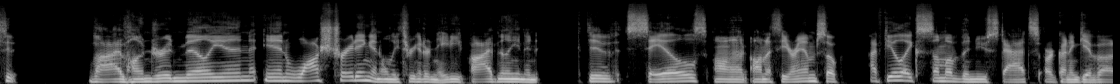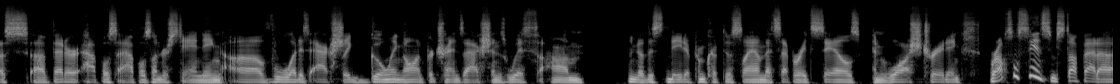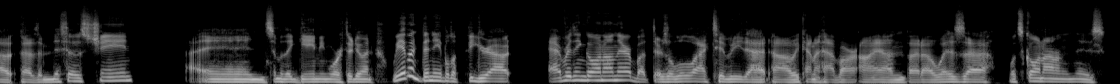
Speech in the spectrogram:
500 million in wash trading and only 385 million in active sales on on Ethereum. So I feel like some of the new stats are going to give us a better apples to apples understanding of what is actually going on for transactions with um you know this data from CryptoSlam that separates sales and wash trading. We're also seeing some stuff out of uh, the Mythos chain uh, and some of the gaming work they're doing. We haven't been able to figure out everything going on there, but there's a little activity that uh, we kind of have our eye on. But uh, what is uh, what's going on in the news?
